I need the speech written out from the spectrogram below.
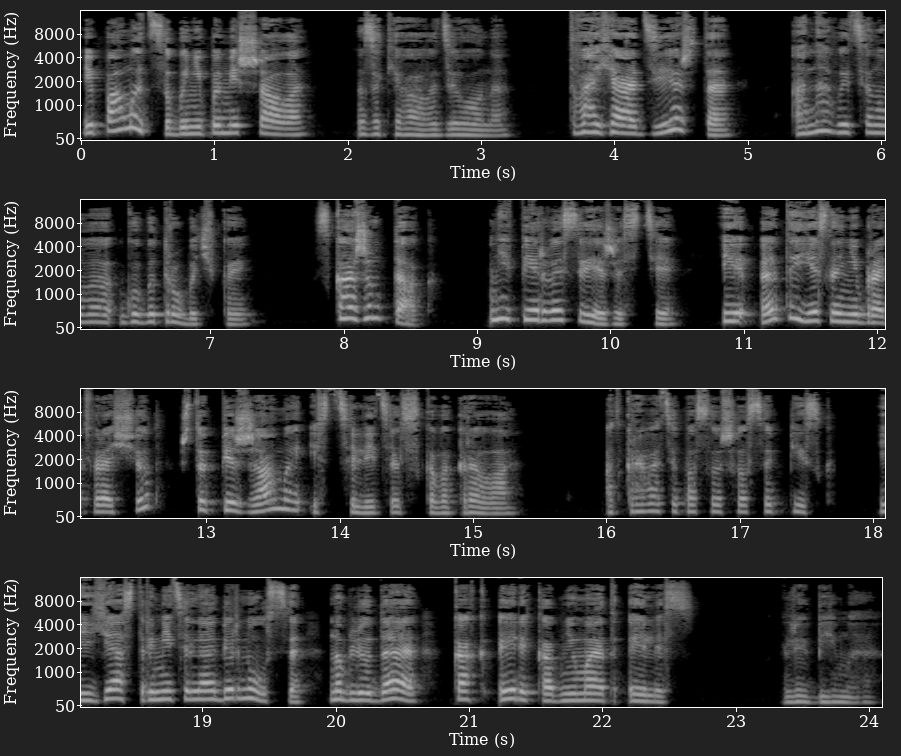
«И помыться бы не помешало!» – закивала Диона. «Твоя одежда?» Она вытянула губы трубочкой. «Скажем так, не первой свежести. И это если не брать в расчет, что пижамы из целительского крыла». От кровати послышался писк, и я стремительно обернулся, наблюдая, как Эрик обнимает Элис. Любимая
